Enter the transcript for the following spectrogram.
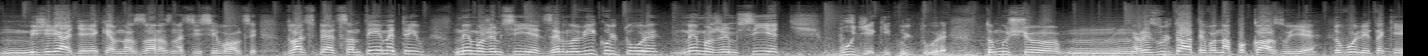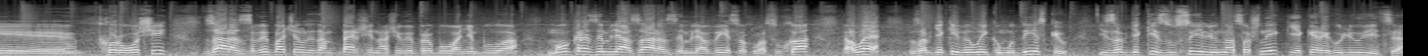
міжряддя, яке в нас зараз на цій сівалці, 25 сантиметрів. Ми можемо сіяти зернові культури, ми можемо сіяти будь-які культури, тому що результати вона показує доволі таки е, хороші. Зараз ви бачили там перші наші випробування була мокра земля, зараз земля висохла, суха, але завдяки великому диску і завдяки зусиллю на сошник, яке регулюється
